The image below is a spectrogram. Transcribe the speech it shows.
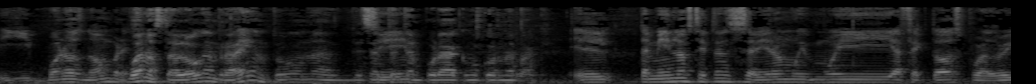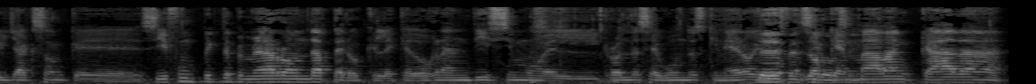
y buenos nombres. Bueno, hasta Logan Ryan tuvo una decente Sí. temporada como cornerback. El- también los Titans se vieron muy muy afectados por Adoree Jackson, que sí fue un pick de primera ronda, pero que le quedó grandísimo el rol de segundo esquinero y De lo- lo sí. quemaban cada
